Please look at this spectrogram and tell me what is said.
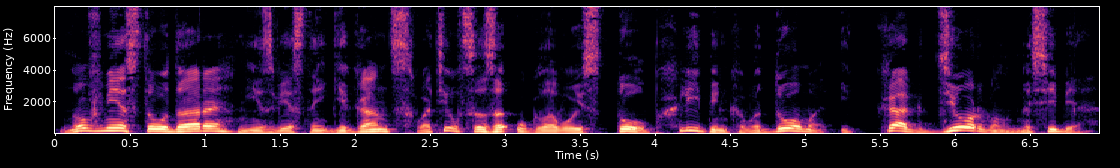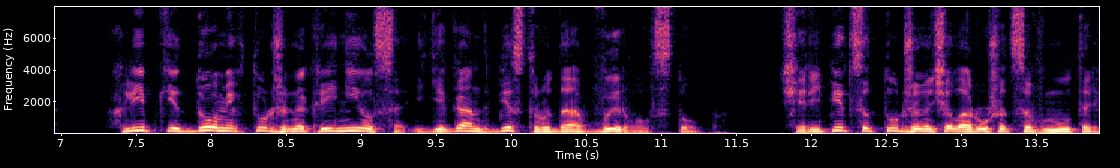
Но вместо удара неизвестный гигант схватился за угловой столб хлипенького дома и как дернул на себя. Хлипкий домик тут же накренился, и гигант без труда вырвал столб. Черепица тут же начала рушиться внутрь,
